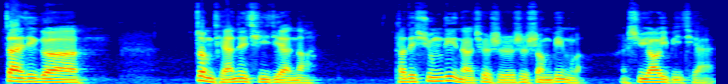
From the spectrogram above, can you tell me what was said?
在这个挣钱这期间呢，他的兄弟呢确实是生病了，需要一笔钱，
